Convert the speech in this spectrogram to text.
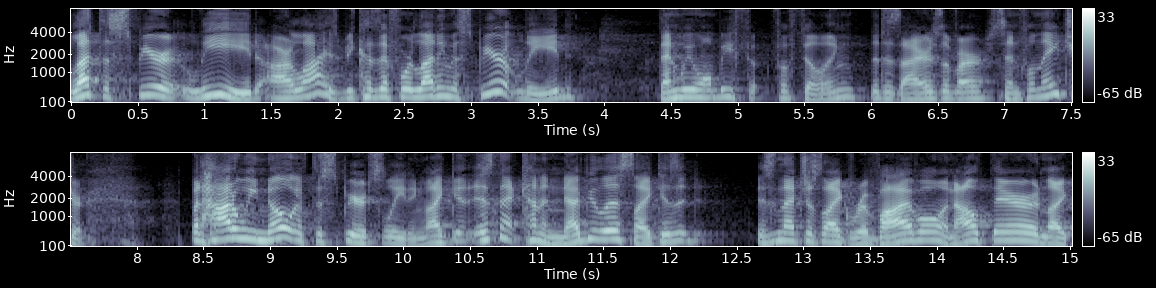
Let the Spirit lead our lives because if we're letting the Spirit lead, then we won't be f- fulfilling the desires of our sinful nature. But how do we know if the Spirit's leading? Like, isn't that kind of nebulous? Like, is it isn't that just like revival and out there? And like,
